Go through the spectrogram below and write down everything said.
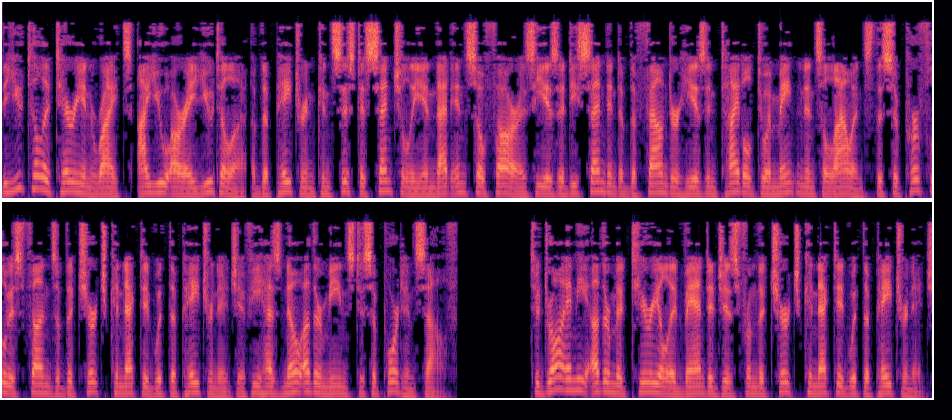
the utilitarian rights of the patron consist essentially in that insofar as he is a descendant of the founder he is entitled to a maintenance allowance the superfluous funds of the church connected with the patronage if he has no other means to support himself. To draw any other material advantages from the church connected with the patronage,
